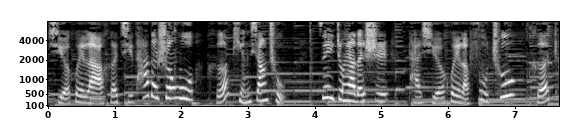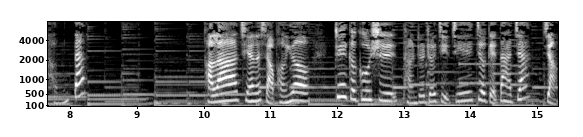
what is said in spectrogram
学会了和其他的生物和平相处。最重要的是，他学会了付出和承担。好啦，亲爱的小朋友，这个故事唐周周姐姐就给大家讲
